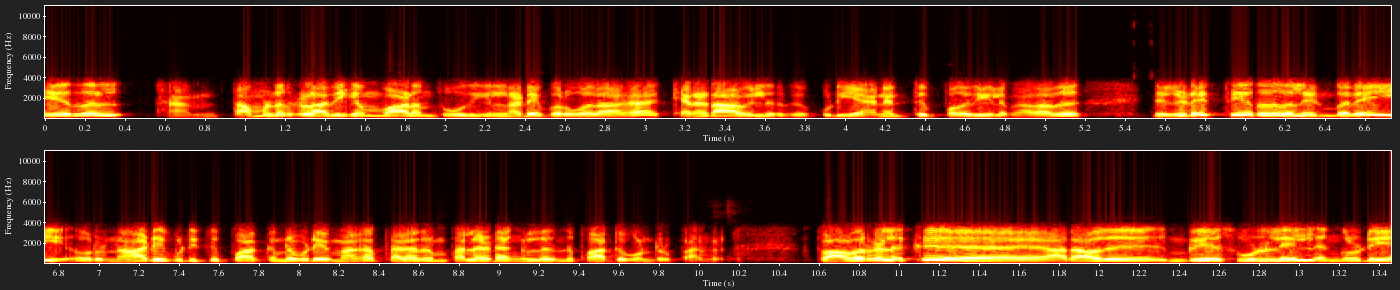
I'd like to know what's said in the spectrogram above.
தேர்தல் தமிழர்கள் அதிகம் வாழும் தொகுதியில் நடைபெறுவதாக கனடாவில் இருக்கக்கூடிய அனைத்து பகுதிகளும் அதாவது இந்த இடைத்தேர்தல் என்பதை ஒரு நாடி பிடித்து பார்க்கின்ற விடயமாக பலரும் பல இடங்களிலிருந்து பார்த்து கொண்டிருப்பார்கள். இப்போ அவர்களுக்கு அதாவது இன்றைய சூழலில் எங்களுடைய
